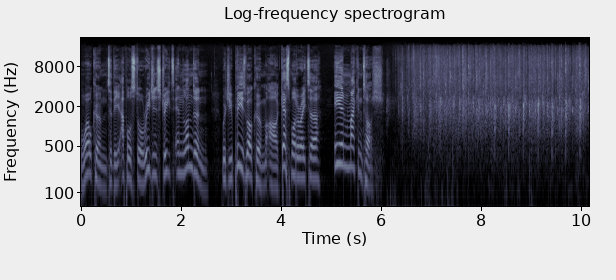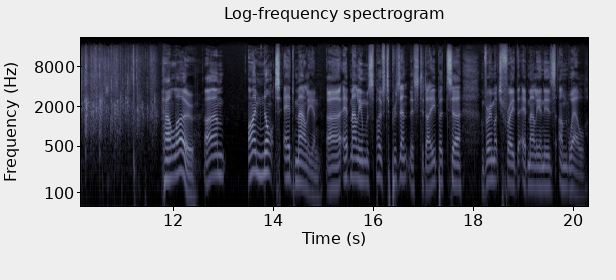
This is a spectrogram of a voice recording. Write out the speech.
Welcome to the Apple Store Regent Street in London. Would you please welcome our guest moderator, Ian McIntosh? Hello. Um, I'm not Ed Malyon. Uh, Ed Malyon was supposed to present this today, but uh, I'm very much afraid that Ed Malyon is unwell.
